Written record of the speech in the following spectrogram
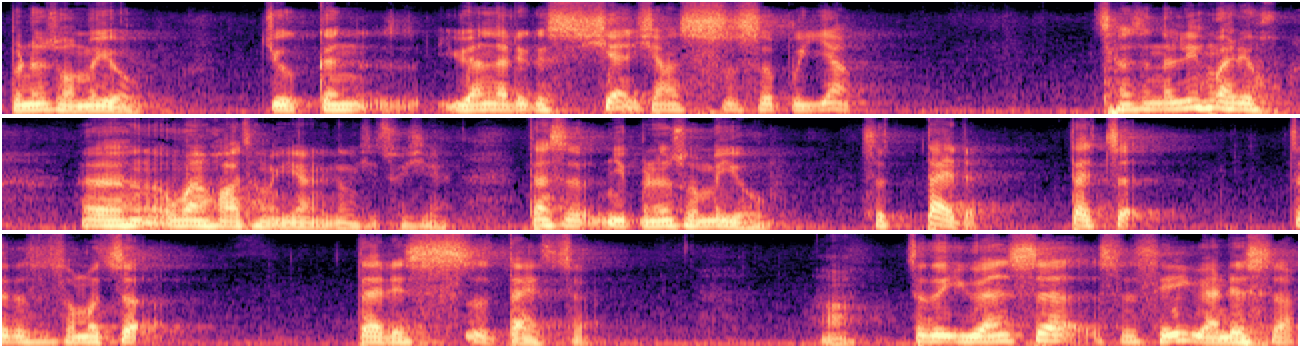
不能说没有，就跟原来那个现象事实不一样，产生了另外的呃万花筒一样的东西出现。但是你不能说没有，是带的，带这，这个是什么着？带的是带着，啊，这个原色是谁原的色？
